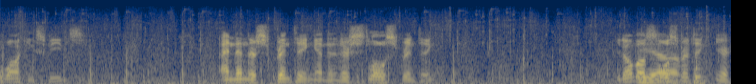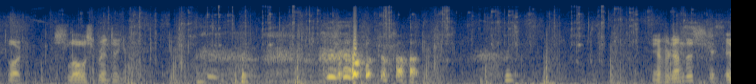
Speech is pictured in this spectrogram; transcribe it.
walking speeds, and then there's sprinting, and then there's slow sprinting. You know about slow Yeah. sprinting? Here, look. Slow sprinting. what the fuck? You ever done this? It's, the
